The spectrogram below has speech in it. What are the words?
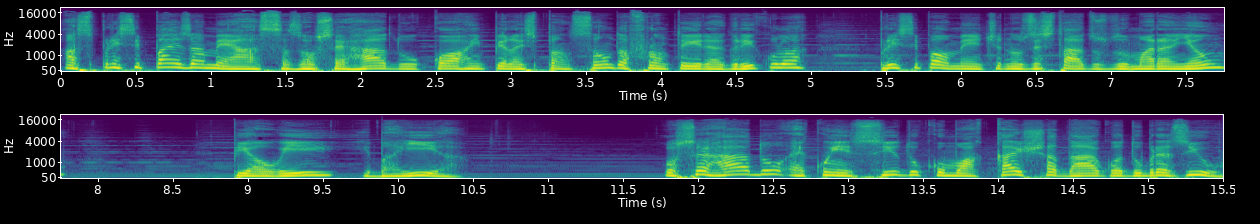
As principais ameaças ao cerrado ocorrem pela expansão da fronteira agrícola, principalmente nos estados do Maranhão, Piauí e Bahia. O Cerrado é conhecido como a caixa d'água do Brasil,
